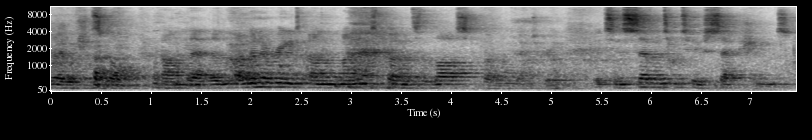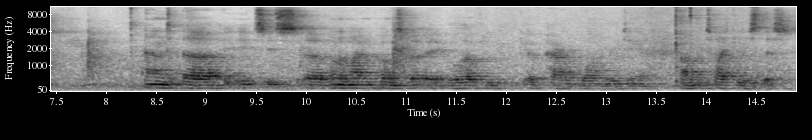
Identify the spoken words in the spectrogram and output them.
where we should stop. Um, I'm going to read um, my next poem. It's the last poem I'm going read. It's in 72 sections. And uh, it's, it's uh, one of my own poems, but it will hopefully be apparent while I'm reading it. Um, the title is this.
